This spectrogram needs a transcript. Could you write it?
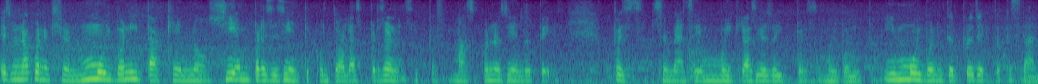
es una conexión muy bonita que no siempre se siente con todas las personas y pues más conociéndote pues se me hace muy gracioso y pues muy bonito y muy bonito el proyecto que están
